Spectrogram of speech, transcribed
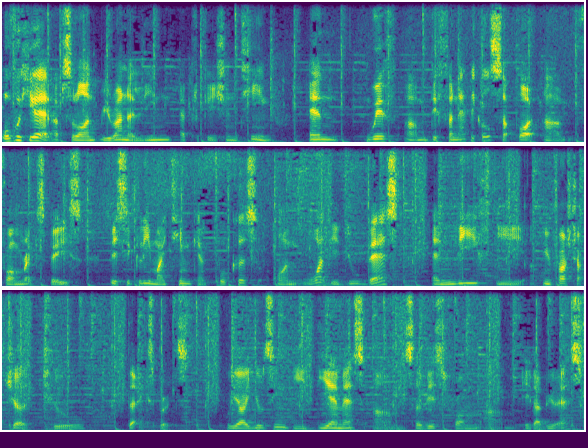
Over here at Epsilon, we run a lean application team. And with um, the fanatical support um, from Rackspace, basically my team can focus on what they do best and leave the infrastructure to the experts. We are using the DMS um, service from um, AWS.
